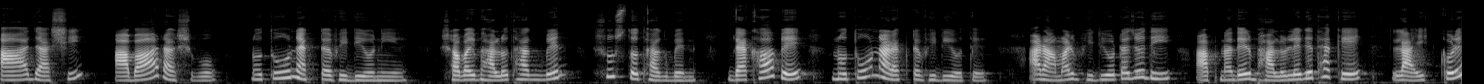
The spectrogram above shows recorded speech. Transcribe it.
আজ আসি, আবার আসব নতুন একটা ভিডিও নিয়ে। সবাই ভালো থাকবেন, সুস্থ থাকবেন। দেখা হবে নতুন আর একটা ভিডিওতে। আর আমার ভিডিওটা যদি আপনাদের ভালো লেগে থাকে, লাইক করে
